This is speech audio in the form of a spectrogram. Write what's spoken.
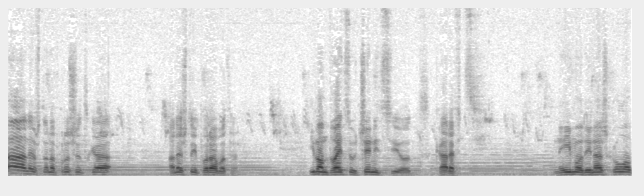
а? А, нешто на прошетка, а нешто и по работа. Имам двајца ученици од Каревци. Не има оди школа,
